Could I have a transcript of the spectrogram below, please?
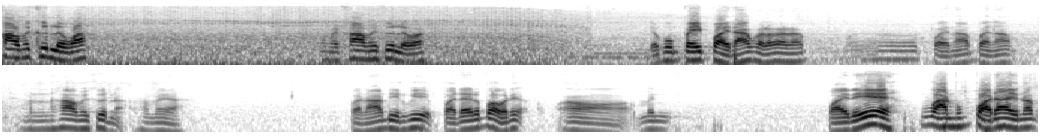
ข้าวไม่ขึ้นเลยวะทำไมข้าวไม่ขึ้นเลยวะเดี๋ยวผมไปปล่อยน้ำก่อนแล้วกันนะครับปล่อยน้ำปล่อยน้ำ มันข้าวไม่ขึ้นอะทำไมอะปล่อยน้ำดีพี่ปล่อยได้หรือเปล่าวะเนี่ยอ๋อมันปล่อยดิเมื่อวานผมปล่อยได้อยู่นะครับ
